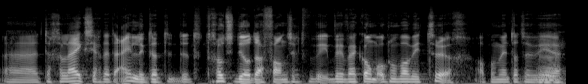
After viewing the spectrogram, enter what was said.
Eh, tegelijk zegt uiteindelijk dat, dat het grootste deel daarvan zegt... wij, wij komen ook nog wel weer terug. Op het moment dat we weer...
